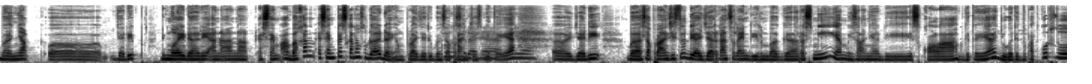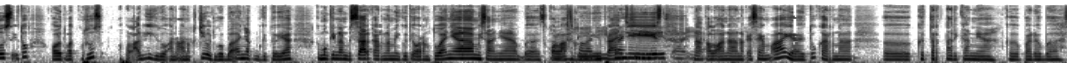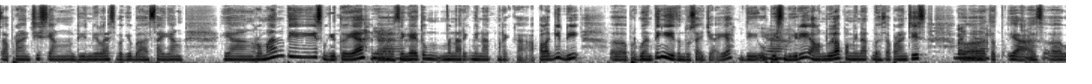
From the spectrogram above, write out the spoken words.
banyak eh, jadi dimulai dari anak-anak SMA bahkan SMP sekarang sudah ada yang pelajari bahasa Oh, ada, gitu ya iya. Eh, jadi bahasa Prancis itu diajarkan selain di lembaga resmi ya misalnya di sekolah begitu ya Hmm. juga di tempat kursus itu kalau tempat kursus apalagi gitu anak-anak kecil juga banyak begitu ya kemungkinan besar karena mengikuti orang tuanya misalnya sekolah, sekolah di, di Prancis Prancis, oh, nah iya. kalau anak-anak SMA ya itu karena eh, ketertarikannya kepada bahasa Prancis yang dinilai sebagai bahasa yang yang romantis begitu ya Iya. Eh, sehingga itu menarik minat mereka apalagi di eh, perguruan tinggi tentu saja ya di UPI Iya. sendiri alhamdulillah peminat bahasa Prancis Banyak. tet- ya eh,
